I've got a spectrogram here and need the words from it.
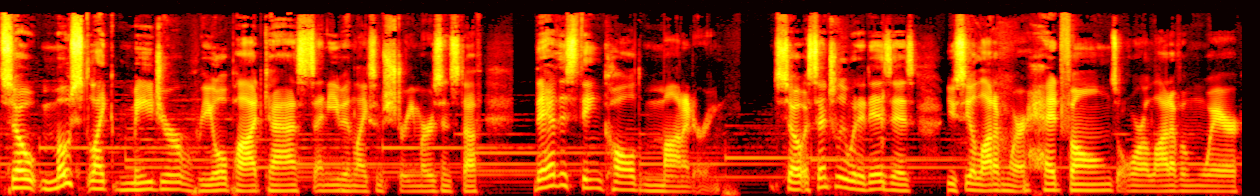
So most like major real podcasts and even like some streamers and stuff, they have this thing called monitoring. So essentially what it is is you see a lot of them wear headphones or a lot of them wear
